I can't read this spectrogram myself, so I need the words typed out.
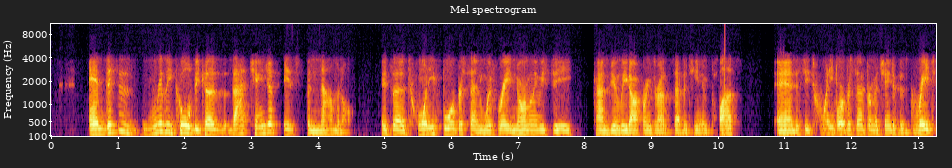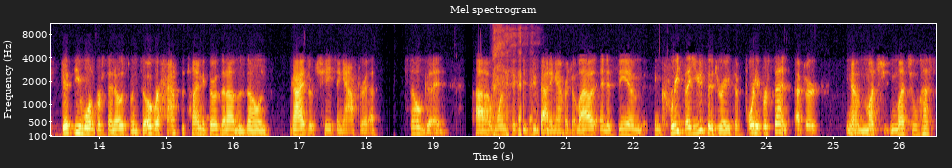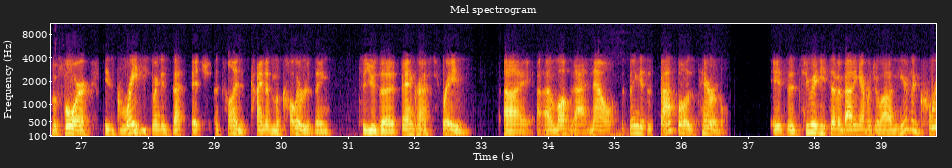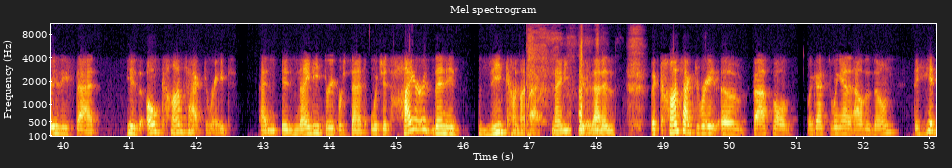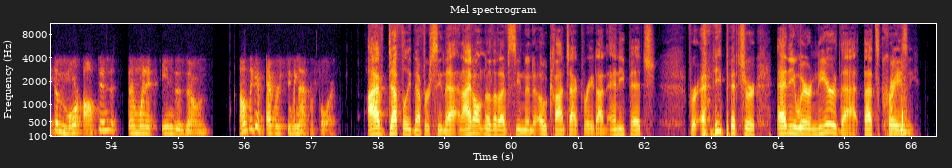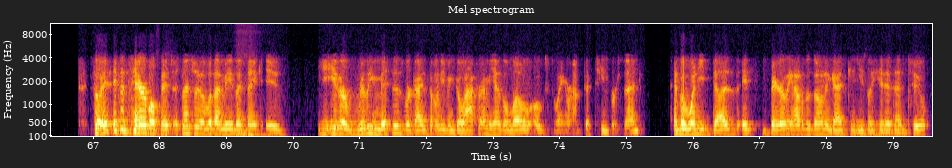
And this is really cool because that changeup is phenomenal. It's a 24% whiff rate. Normally we see kind of the elite offerings around 17 and plus. And to see 24% from a changeup is great. 51% O swing. So over half the time he throws it out of the zone, guys are chasing after it. That's so good. Uh, 162 batting average allowed, and to see him increase that usage rate to 40% after you know much much less before is great. He's throwing his best pitch a ton. It's kind of McCullerizing, to use a Fangraphs phrase. I I love that. Now the thing is, his fastball is terrible. It's a 287 batting average allowed, and here's a crazy stat: his O contact rate is 93%, which is higher than his Z contact 92. that is the contact rate of fastballs when guys swing at it out of the zone. They hit them more often than when it's in the zone. I don't think I've ever seen that before. I've definitely never seen that, and I don't know that I've seen an O contact rate on any pitch for any pitcher anywhere near that. That's crazy. so it, it's a terrible pitch. Essentially, what that means, I think, is he either really misses where guys don't even go after him. He has a low O swing around 15%. And but when he does, it's barely out of the zone, and guys can easily hit it then too.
